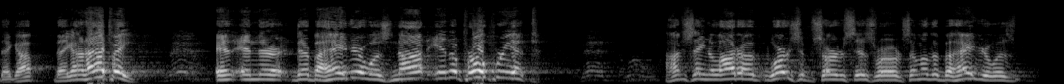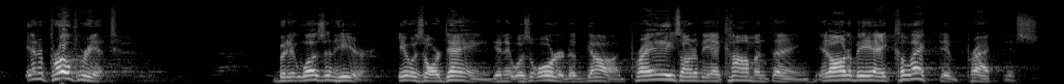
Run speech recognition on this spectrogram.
They got, they got happy and, and their, their behavior was not inappropriate. I've seen a lot of worship services where some of the behavior was inappropriate, but it wasn't here. It was ordained and it was ordered of God. Praise ought to be a common thing, it ought to be a collective practice.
